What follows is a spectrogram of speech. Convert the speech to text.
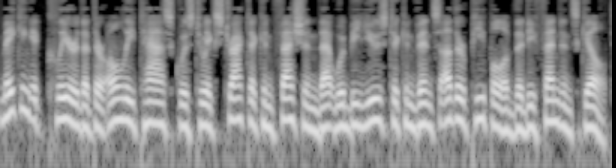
making it clear that their only task was to extract a confession that would be used to convince other people of the defendant's guilt.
